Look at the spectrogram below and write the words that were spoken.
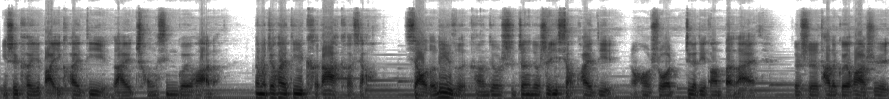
你是可以把一块地来重新规划的，那么这块地可大可小，小的例子可能就是真的就是一小块地，然后说这个地方本来就是它的规划是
